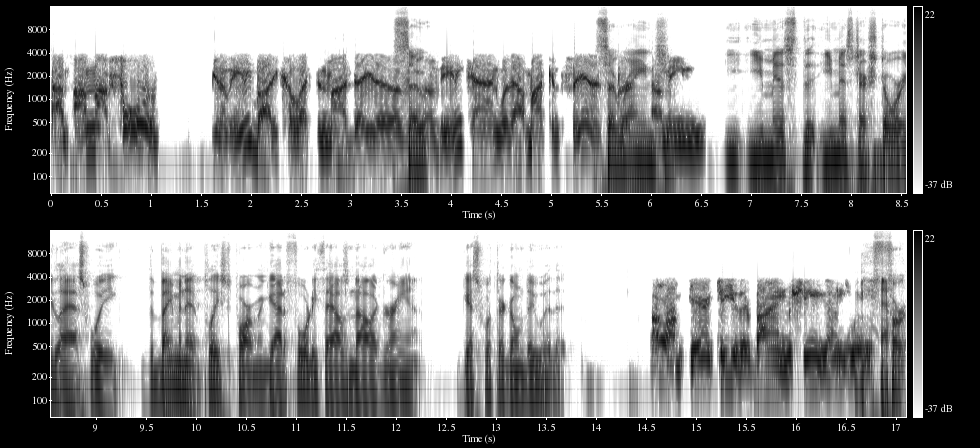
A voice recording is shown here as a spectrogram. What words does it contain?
I'm, I'm not for you know anybody collecting my data of, So- of any kind without my consent. So, but, Rains, I mean, you, you missed the you missed our story last week. The Bay Minette Police Department got a forty thousand dollar grant. Guess what they're going to do with it? Oh, I guarantee you they're buying machine guns with it. For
